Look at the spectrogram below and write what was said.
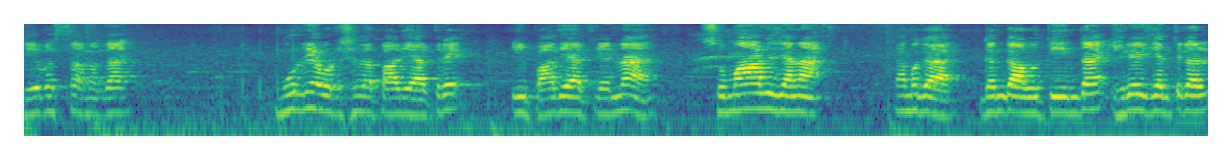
ದೇವಸ್ಥಾನದ ಮೂರನೇ ವರ್ಷದ ಪಾದಯಾತ್ರೆ. ಈ ಪಾದಯಾತ್ರೆಯನ್ನು ಸುಮಾರು ಜನ ನಮಗೆ ಗಂಗಾವತಿಯಿಂದ ಹಿರೇಜಂತಗಲ್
